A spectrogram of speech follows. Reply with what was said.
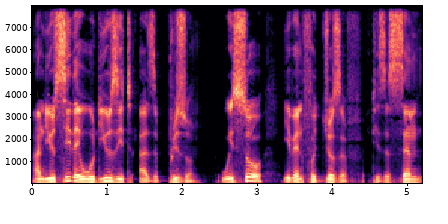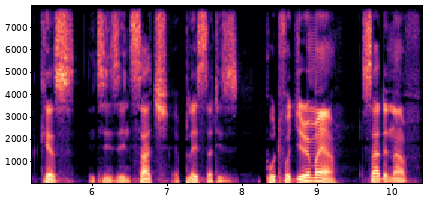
And you see, they would use it as a prison. We saw even for Joseph, it is the same case. It is in such a place that is put. For Jeremiah, sad enough,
